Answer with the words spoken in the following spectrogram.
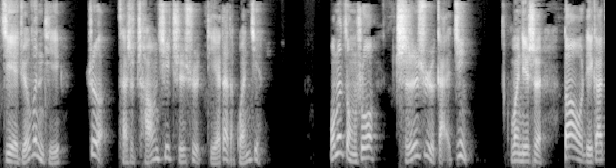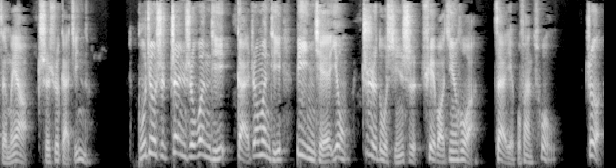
解决问题，这才是长期持续迭代的关键。我们总说持续改进。问题是，到底该怎么样持续改进呢？不就是正视问题、改正问题，并且用制度形式确保今后啊再也不犯错误，这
